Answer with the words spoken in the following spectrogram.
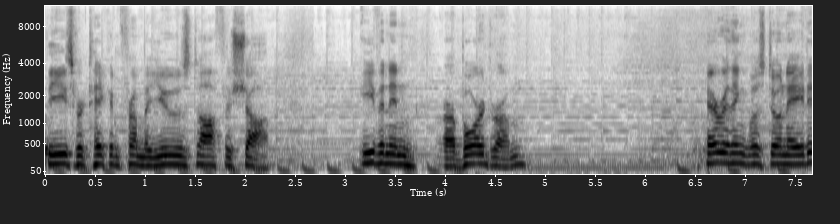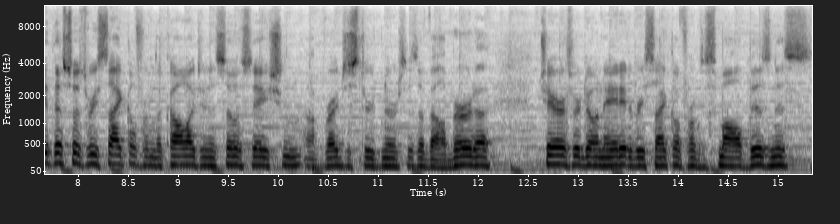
These were taken from a used office shop. Even in our boardroom, everything was donated. This was recycled from the College and Association of Registered Nurses of Alberta. Chairs were donated, recycled from a small business.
